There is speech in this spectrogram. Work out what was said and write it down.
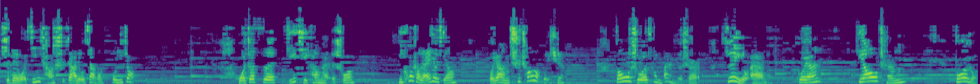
是被我经常使诈留下的后遗症。我这次极其慷慨的说：“你空手来就行，我让你吃撑了回去。”都说蹭饭这事儿最有爱了，果然。貂蝉多冗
